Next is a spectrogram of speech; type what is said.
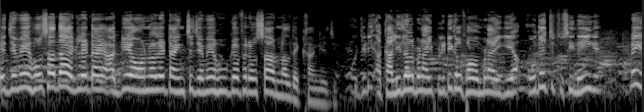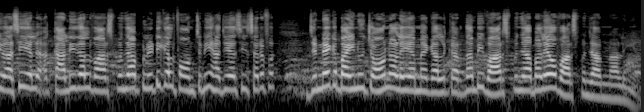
ਇਹ ਜਿਵੇਂ ਹੋ ਸਕਦਾ ਅਗਲੇ ਟਾਈਮ ਅੱਗੇ ਆਉਣ ਵਾਲੇ ਟਾਈਮ 'ਚ ਜਿਵੇਂ ਹੋਊਗਾ ਫਿਰ ਉਸ ਹਿਸਾਬ ਨਾਲ ਦੇਖਾਂਗੇ ਜੀ। ਉਹ ਜਿਹੜੀ ਅਕਾਲੀ ਦਲ ਬਣਾਈ ਪੋਲੀਟੀਕਲ ਫਾਰਮ ਬਣਾਈ ਗਈ ਆ ਉਹਦੇ 'ਚ ਤੁਸੀਂ ਨਹੀਂ ਗਏ? ਨਹੀਂ ਅਸੀਂ ਅਕਾਲੀ ਦਲ ਵਾਰਸ ਪੰਜਾਬ ਪੋਲੀਟੀਕਲ ਫਾਰਮ 'ਚ ਨਹੀਂ ਹਜੇ ਅਸੀਂ ਸਿਰਫ ਜਿੰਨੇ ਕ ਬਾਈ ਨੂੰ ਚਾਹਣ ਵਾਲੇ ਆ ਮੈਂ ਗੱਲ ਕਰਦਾ ਵੀ ਵਾਰਸ ਪੰਜਾਬ ਵਾਲੇ ਉਹ ਵਾਰਸ ਪੰਜਾਬ ਨਾਲ ਹੀ ਆ।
